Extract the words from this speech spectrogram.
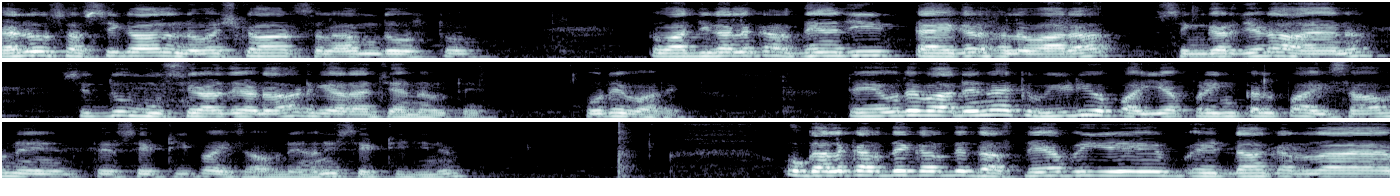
ਹੈਲੋ, ਸਤਿ ਸ਼੍ਰੀ ਅਕਾਲ, ਨਮਸਕਾਰ, ਸਲਾਮ ਦੋਸਤੋ। ਤੋਂ ਅੱਜ ਗੱਲ ਕਰਦੇ ਹਾਂ ਜੀ ਟਾਈਗਰ ਹਲਵਾਰਾ ਸਿੰਗਰ ਜਿਹੜਾ ਆਇਆ ਨਾ ਸਿੱਧੂ ਮੂਸੇਵਾਲੇ ਦੇ 6911 ਚੈਨਲ ਤੇ, ਉਹਦੇ ਬਾਰੇ। ਤੇ ਉਹਦੇ ਬਾਰੇ ਨਾ ਇੱਕ ਵੀਡੀਓ ਪਾਈ ਆ ਪ੍ਰਿੰਕਲ ਭਾਈ ਸਾਹਿਬ ਨੇ ਤੇ ਸੇਠੀ ਭਾਈ ਸਾਹਿਬ ਨੇ, ਹਨੀ ਸੇਠੀ ਜੀ ਨੇ। ਉਹ ਗੱਲ ਕਰਦੇ ਕਰਦੇ ਦੱਸਦੇ ਆ ਵੀ ਇਹ ਇਦਾਂ ਕਰਦਾ ਹੈ,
